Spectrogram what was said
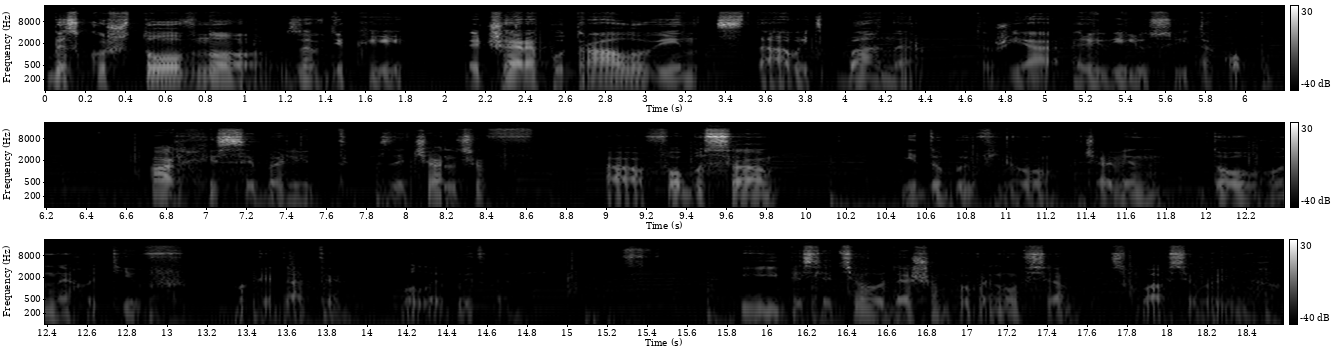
безкоштовно завдяки черепу тралу він ставить банер. Тож я ревілю свій такоп. Архісиберит зачарджив а, Фобуса і добив його, хоча він довго не хотів покидати поле битви. І після цього дешом повернувся, сховався в руїнах.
